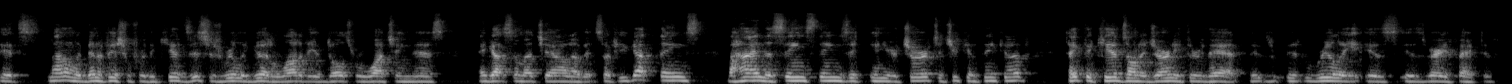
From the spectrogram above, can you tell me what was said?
it's not only beneficial for the kids. This is really good. A lot of the adults were watching this and got so much out of it. So if you've got things behind the scenes, things in your church that you can think of, take the kids on a journey through that. It, it really is is very effective.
